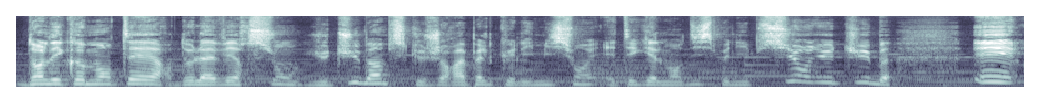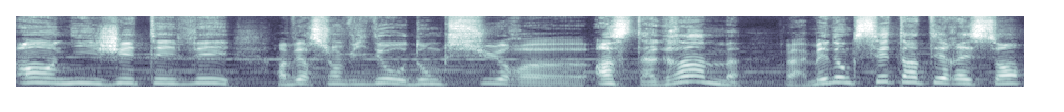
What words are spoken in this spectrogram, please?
Dans les commentaires de la version YouTube, hein, puisque je rappelle que l'émission est également disponible sur YouTube et en IGTV, en version vidéo, donc sur euh, Instagram. Mais donc c'est intéressant,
